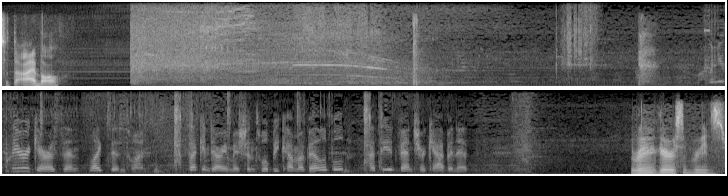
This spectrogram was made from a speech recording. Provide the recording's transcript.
It's with the eyeball. When you clear a garrison, like this one, secondary missions will become available at the adventure cabinets. The ring of garrison brings,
